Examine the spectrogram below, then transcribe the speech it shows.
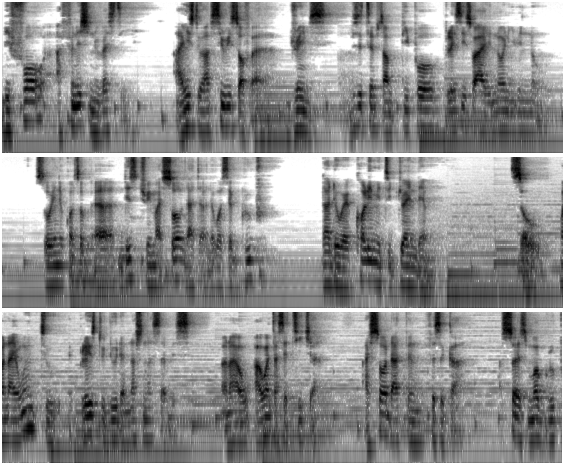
Before I finished university, I used to have series of uh, dreams, visiting some people, places where I did not even know. So in the course of uh, this dream, I saw that uh, there was a group that they were calling me to join them. So when I went to a place to do the national service, and I, I went as a teacher, I saw that thing physical. I saw a small group,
